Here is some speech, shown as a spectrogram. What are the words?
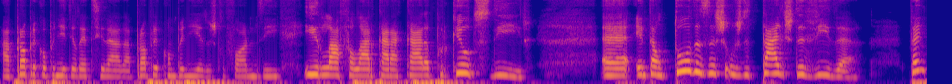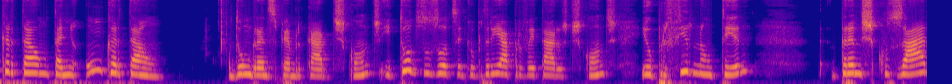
à própria companhia de eletricidade, à própria companhia dos telefones e ir lá falar cara a cara porque eu decidi ir. Uh, então, todos os detalhes da vida. Tenho cartão, tenho um cartão de um grande supermercado de descontos e todos os outros em que eu poderia aproveitar os descontos, eu prefiro não ter para me escusar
